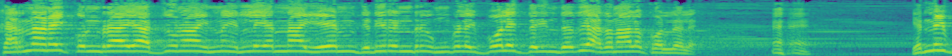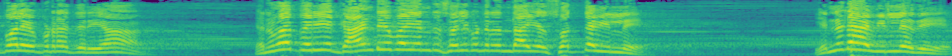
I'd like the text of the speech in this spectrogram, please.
கர்ணனை கொன்றாயா அர்ஜுனா? இன்னும் இல்லையன்னா ஏன் திடீரென்று உங்களை போல தெரிந்தது? அதனால கொல்லல. என்னை போல எப்படா தெரியும்? என்னமோ பெரிய காண்டிபாய் என்று சொல்லிக் கொண்டிருந்தாய சொத்த வில்லு. என்னடா வில்லது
